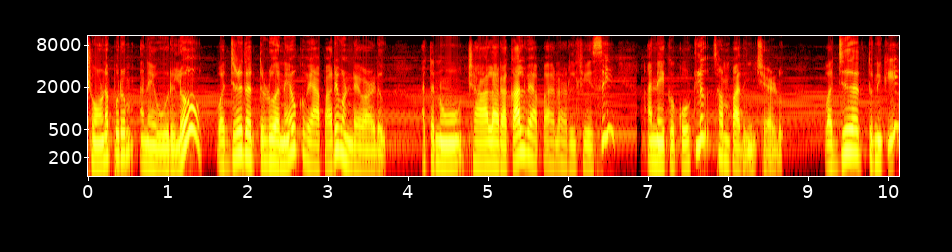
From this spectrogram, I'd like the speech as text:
శోణపురం అనే ఊరిలో వజ్రదత్తుడు అనే ఒక వ్యాపారి ఉండేవాడు. అతను చాలా రకాల వ్యాపారాలు చేసి అనేక కోట్లు సంపాదించాడు. వజ్రదత్తునికి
